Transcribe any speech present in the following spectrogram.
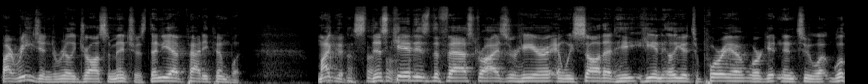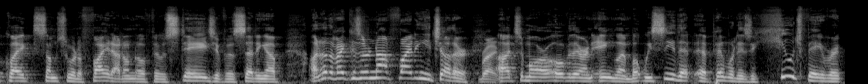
by region to really draw some interest. Then you have Paddy Pimblett. My goodness, this kid is the fast riser here, and we saw that he, he and Ilya Topuria were getting into what looked like some sort of fight. I don't know if it was staged, if it was setting up another fight, because they're not fighting each other Right. uh, tomorrow over there in England. But we see that uh, Pimblett is a huge favorite.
